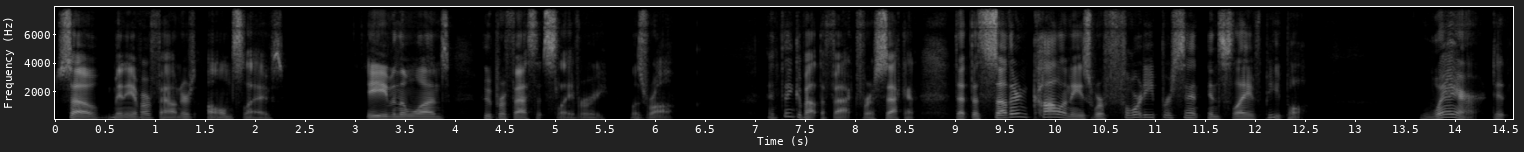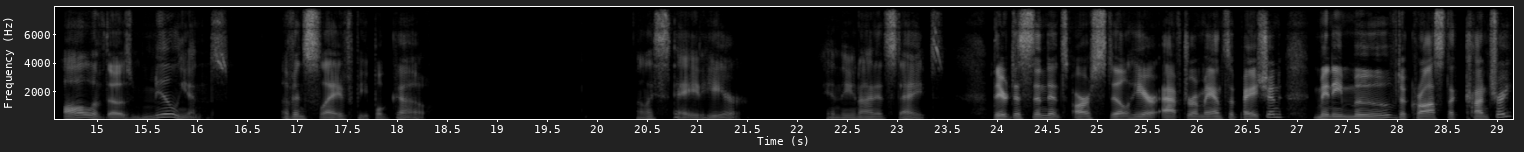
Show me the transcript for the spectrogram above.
So many of our founders owned slaves, even the ones who professed that slavery was wrong. And think about the fact for a second that the southern colonies were 40% enslaved people. Where did all of those millions of enslaved people go? Well, they stayed here in the United States. Their descendants are still here. After emancipation, many moved across the country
